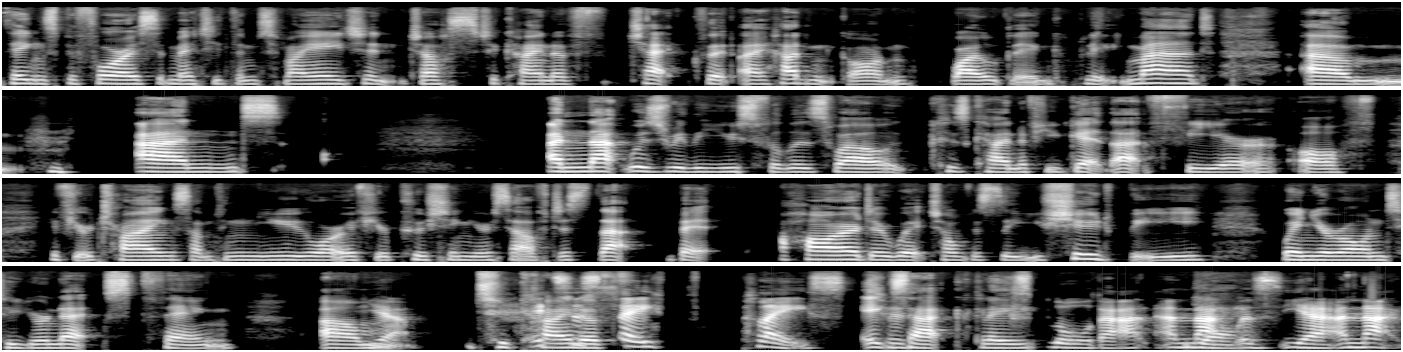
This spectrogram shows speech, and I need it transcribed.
things before I submitted them to my agent just to kind of check that I hadn't gone wildly and completely mad. Um, and and that was really useful as well because kind of you get that fear of if you're trying something new or if you're pushing yourself just that bit harder which obviously you should be when you're on to your next thing um yeah to kind of safe place exactly explore that and that yeah. was yeah and that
